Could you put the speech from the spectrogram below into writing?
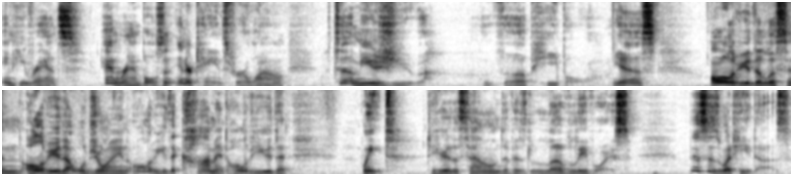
and he rants and rambles and entertains for a while to amuse you, the people. Yes, all of you that listen, all of you that will join, all of you that comment, all of you that wait to hear the sound of his lovely voice. This is what he does.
